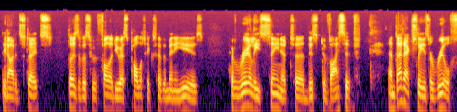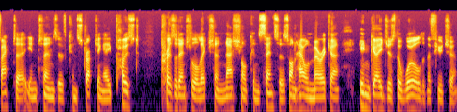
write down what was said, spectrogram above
the United States. Those of us who have followed US politics over many years have rarely seen it uh, this divisive. And that actually is a real factor in terms of constructing a post presidential election national consensus on how America engages the world in the future.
